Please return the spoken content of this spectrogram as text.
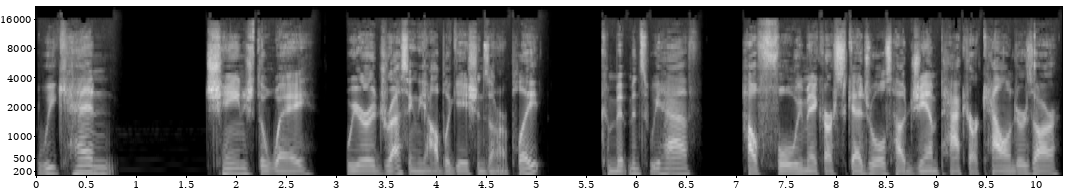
we can change the way we are addressing the obligations on our plate, commitments we have, how full we make our schedules, how jam packed our calendars are.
